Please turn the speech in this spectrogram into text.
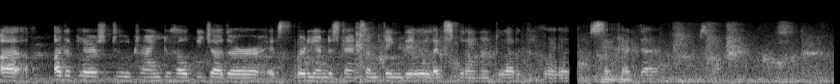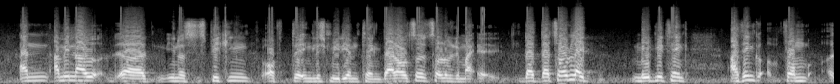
uh, other players too, trying to help each other. If somebody understands something, they will explain it to other people, and stuff like that. And I mean, now uh, you know, speaking of the English medium thing, that also sort of remind that that sort of like made me think. I think from uh,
